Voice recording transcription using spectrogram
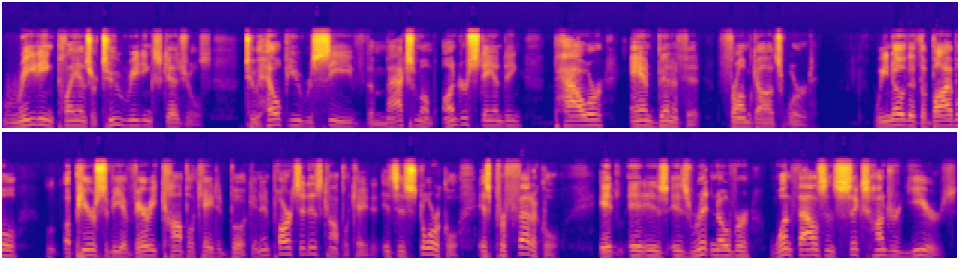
reading plans or two reading schedules to help you receive the maximum understanding, power, and benefit from God's Word. We know that the Bible appears to be a very complicated book, and in parts it is complicated. It's historical, it's prophetical, it, it is, is written over 1,600 years.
